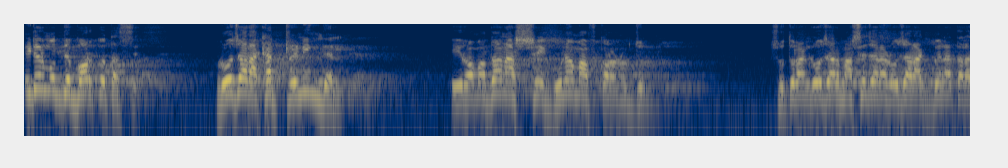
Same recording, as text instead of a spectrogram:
এটার মধ্যে বরকত আছে। রোজা রাখার ট্রেনিং দেন। এই রমাদান আসছে গুনা মাফ করানোর জন্য। সুতরাং রোজার মাসে যারা রোজা রাখবে না, তারা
